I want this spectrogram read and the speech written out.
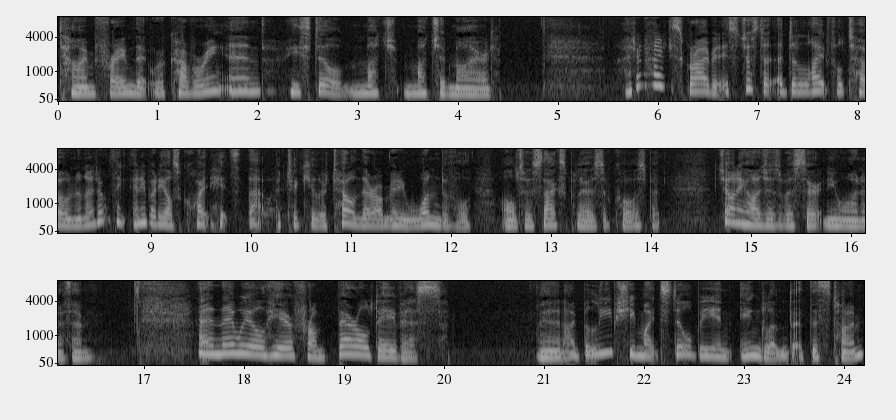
time frame that we're covering, and he's still much, much admired. I don't know how to describe it. It's just a, a, delightful tone, and I don't think anybody else quite hits that particular tone. There are many wonderful alto sax players, of course, but Johnny Hodges was certainly one of them. And then we'll hear from Beryl Davis. And I believe she might still be in England at this time.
